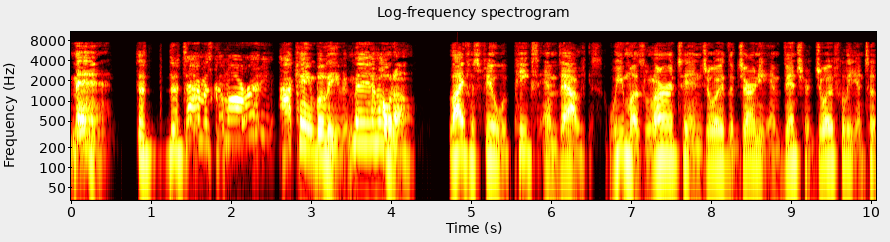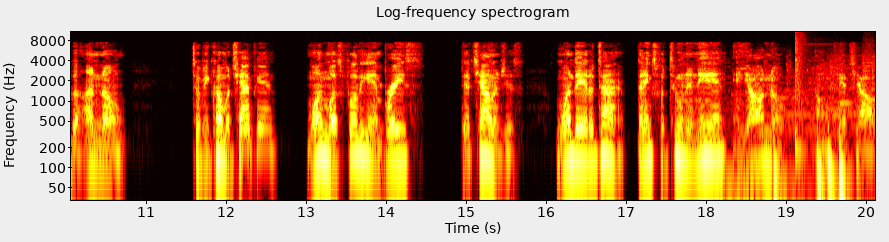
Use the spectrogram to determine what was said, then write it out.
Man, the, the time has come already. I can't believe it. Man, hold on. Life is filled with peaks and valleys. We must learn to enjoy the journey and venture joyfully into the unknown. To become a champion, one must fully embrace their challenges, one day at a time. Thanks for tuning in, and y'all know I'm going to catch y'all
